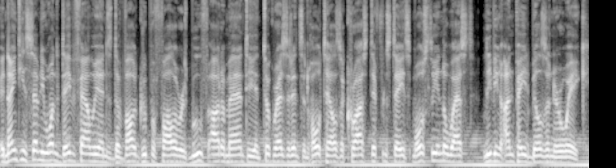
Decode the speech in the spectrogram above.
In 1971, the David family and his devout group of followers moved out of Manti and took residence in hotels across different states, mostly in the West, leaving unpaid bills in their wake.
